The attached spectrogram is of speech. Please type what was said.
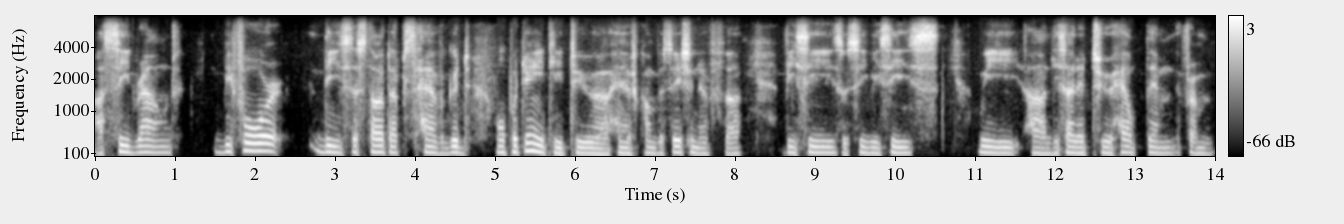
a seed round. Before these uh, startups have a good opportunity to uh, have conversation of uh, VCs or CVCs. We uh, decided to help them from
